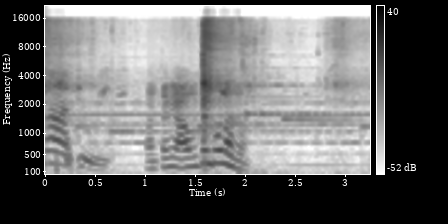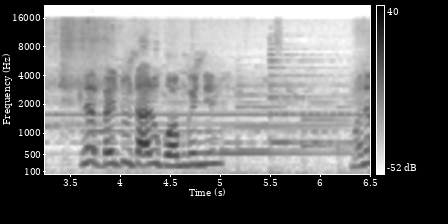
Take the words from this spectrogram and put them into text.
નાખ્યું અને તમે આવું કેમ બોલો છો? એટલે ભાઈ તું તારું કોમ કરીને મને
